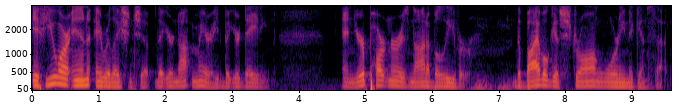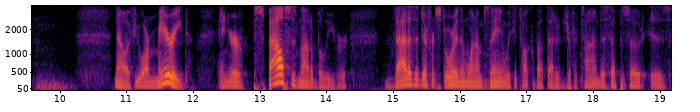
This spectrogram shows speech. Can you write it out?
if you are in a relationship that you're not married, but you're dating, and your partner is not a believer, the Bible gives strong warning against that. Now, if you are married and your spouse is not a believer, that is a different story than what I'm saying. We could talk about that at a different time. This episode is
